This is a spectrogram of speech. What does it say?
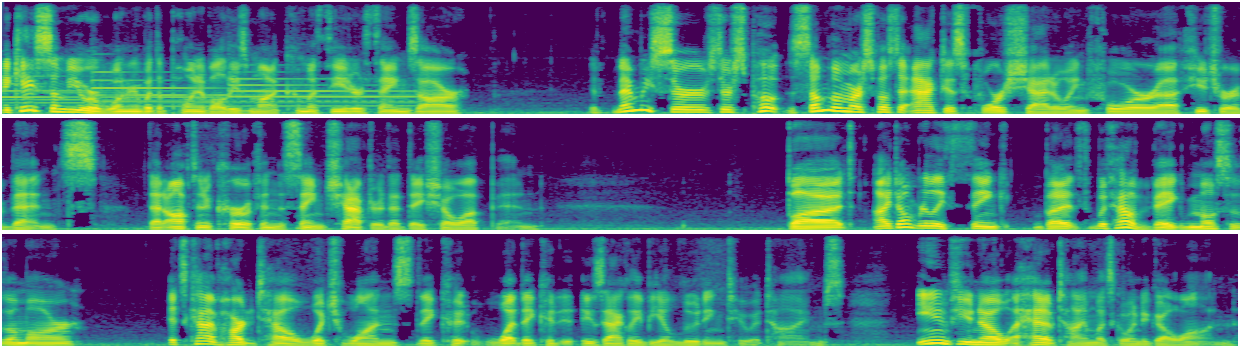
In case some of you are wondering what the point of all these Monokuma Theater things are, if memory serves, they're some of them are supposed to act as foreshadowing for uh, future events that often occur within the same chapter that they show up in. But I don't really think, but with how vague most of them are, it's kind of hard to tell which ones they could, what they could exactly be alluding to at times, even if you know ahead of time what's going to go on.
